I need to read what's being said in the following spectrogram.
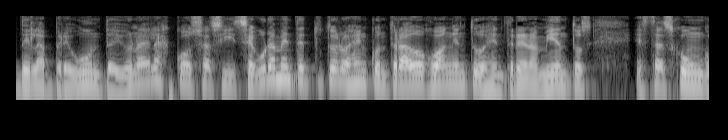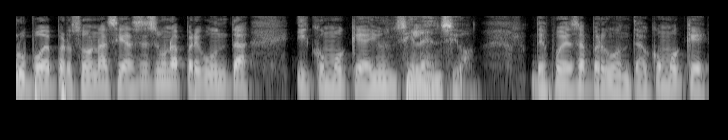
de la pregunta. Y una de las cosas, y seguramente tú te lo has encontrado, Juan, en tus entrenamientos, estás con un grupo de personas y haces una pregunta y como que hay un silencio después de esa pregunta, como que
